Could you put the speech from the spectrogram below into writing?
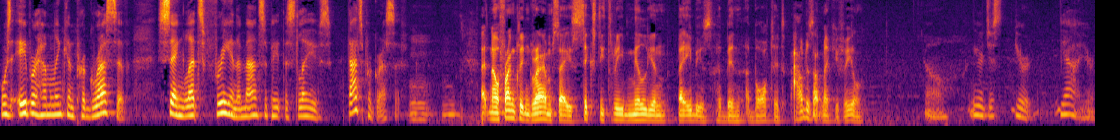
was Abraham Lincoln progressive, saying, let's free and emancipate the slaves? That's progressive. Mm-hmm. Uh, now, Franklin Graham says 63 million babies have been aborted. How does that make you feel? Oh, you're just, you're, yeah, your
